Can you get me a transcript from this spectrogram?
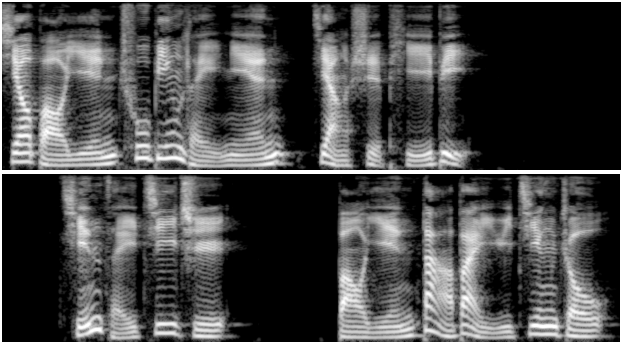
萧宝寅出兵累年，将士疲弊，秦贼击之，宝寅大败于荆州，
